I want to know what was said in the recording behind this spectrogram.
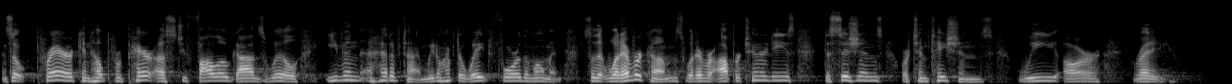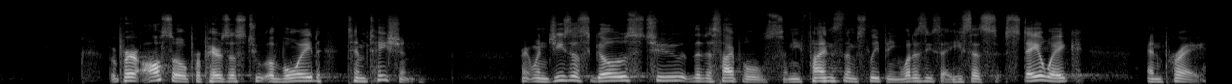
And so prayer can help prepare us to follow God's will even ahead of time. We don't have to wait for the moment. So that whatever comes, whatever opportunities, decisions, or temptations, we are ready. But prayer also prepares us to avoid temptation. Right? When Jesus goes to the disciples and he finds them sleeping, what does he say? He says, Stay awake and pray.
